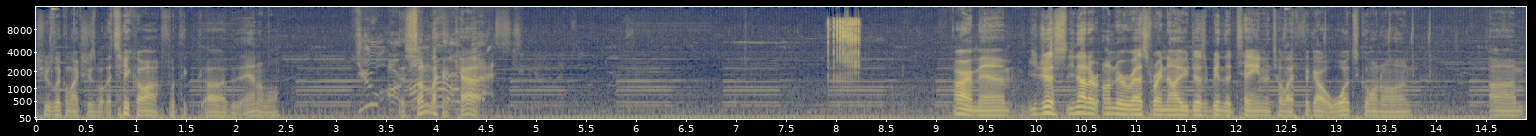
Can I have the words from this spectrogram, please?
she was looking like she was about to take off with the uh, the animal. You are It sounded like a cat. arrest. All right, man. You just you're not under arrest right now. You're just being detained until I figure out what's going on. Um,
